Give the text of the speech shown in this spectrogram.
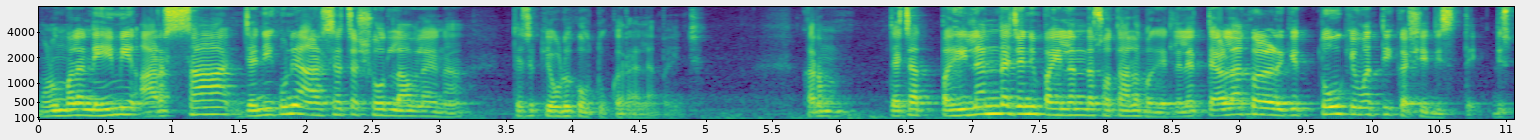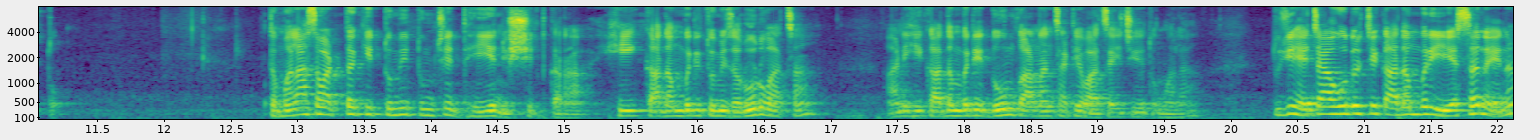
म्हणून मला नेहमी आरसा ज्यांनी कोणी आरशाचा शोध लावला आहे ना त्याचं केवढं कौतुक करायला पाहिजे. कारण त्याच्यात पहिल्यांदा ज्यांनी पहिल्यांदा स्वतःला बघितलेलं आहे त्याला कळलं की तो किंवा ती कशी दिसते दिसतो. तर मला असं वाटतं की तुम्ही तुमचे ध्येय निश्चित करा. ही कादंबरी तुम्ही जरूर वाचा आणि ही कादंबरी दोन कारणांसाठी वाचायची आहे तुम्हाला. तुझी ह्याच्या अगोदरची कादंबरी व्यसन आहे ना?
